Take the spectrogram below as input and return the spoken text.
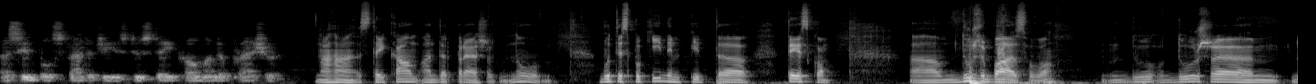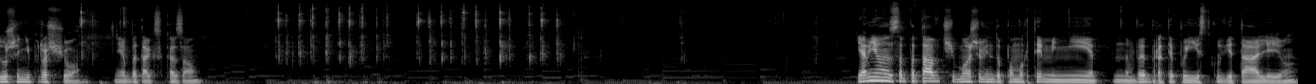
A simple strategy is to stay calm under pressure. Ага, stay calm under pressure. Ну, бути спокійним під е, тиском. Е, дуже базово. Ду- дуже, дуже ні про що, я би так сказав. Я в нього запитав, чи може він допомогти мені вибрати поїздку в Італію.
